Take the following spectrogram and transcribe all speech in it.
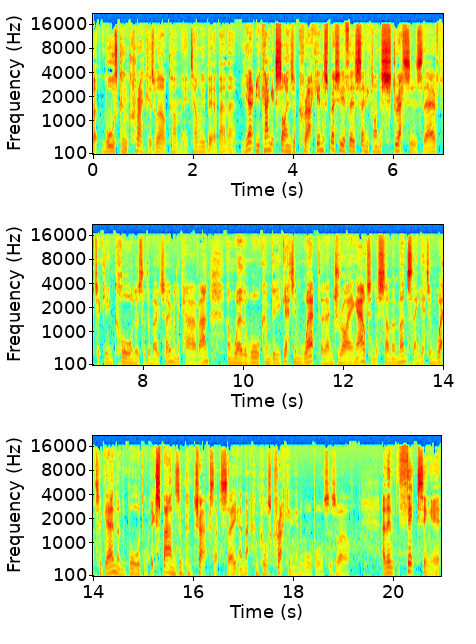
But walls can crack as well, can't they? Tell me a bit about that. Yeah, you can get signs of cracking, especially if there's any kind of stresses there, particularly in corners of the motorhome and the caravan, and where the wall can be getting wet and then drying out in the summer months, then getting wet again, and the board expands and contracts, let's say, and that can cause cracking in the wallboards as well. And then fixing it,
